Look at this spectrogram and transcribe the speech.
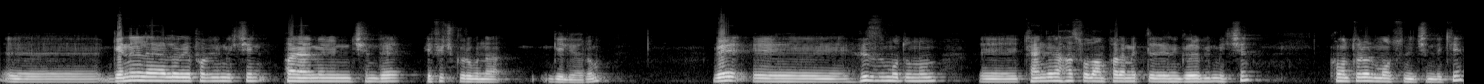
E, genel ayarları yapabilmek için panel menünün içinde F3 grubuna geliyorum. Ve e, hız modunun e, kendine has olan parametrelerini görebilmek için kontrol modsun içindeki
